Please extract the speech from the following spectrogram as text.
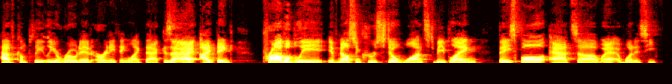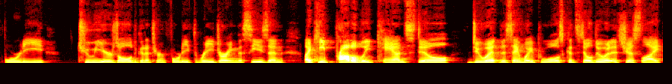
have completely eroded or anything like that. Cause I, I think probably if Nelson Cruz still wants to be playing baseball at, uh, what is he, 42 years old, going to turn 43 during the season, like he probably can still do it the same way Pujols could still do it. It's just like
